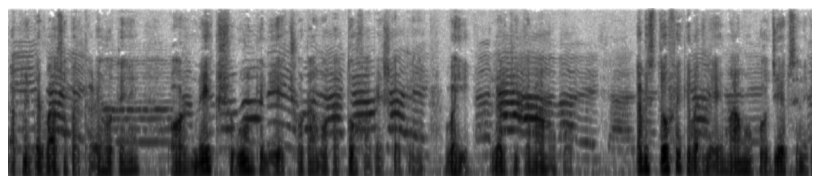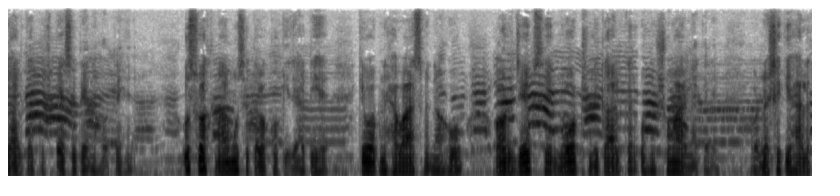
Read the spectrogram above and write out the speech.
اپنے دروازوں پر کھڑے ہوتے ہیں اور نیک شگون کے لیے چھوٹا موٹا تحفہ پیش کرتے ہیں، وہی لڑکی کے ماموں کو۔ اب اس تحفے کے بدلے ماموں کو جیب سے نکال کر کچھ پیسے دینا ہوتے ہیں۔ اس وقت ماموں سے توقع کی جاتی ہے کہ وہ اپنے حواس میں نہ ہو اور جیب سے نوٹ نکال کر انہیں شمار نہ کرے اور نشے کی حالت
